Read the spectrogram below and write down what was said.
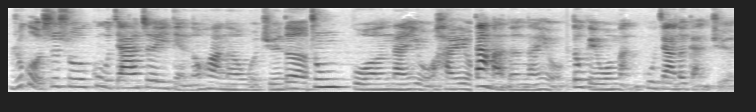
如果是说顾家这一点的话呢，我觉得中国男友还有大马的男友都给我蛮顾家的感觉。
